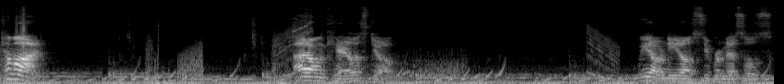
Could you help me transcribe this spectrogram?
Come on! I don't care, let's go. We don't need all super missiles.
